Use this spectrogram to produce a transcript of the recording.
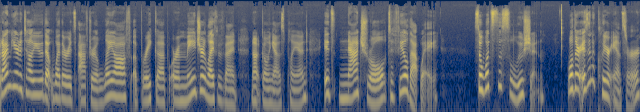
But I'm here to tell you that whether it's after a layoff, a breakup, or a major life event not going as planned, it's natural to feel that way. So, what's the solution? Well, there isn't a clear answer,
